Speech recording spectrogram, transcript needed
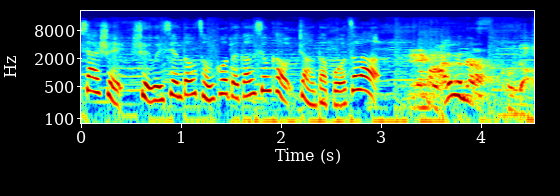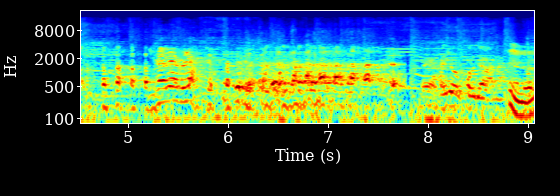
下水，水位线都从郭德纲胸口涨到脖子了。干嘛呢？在这儿抠脚呢？你上那边去。他又抠脚呢。嗯。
